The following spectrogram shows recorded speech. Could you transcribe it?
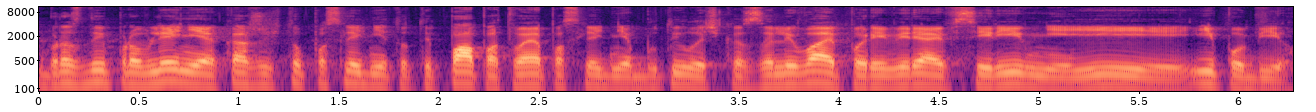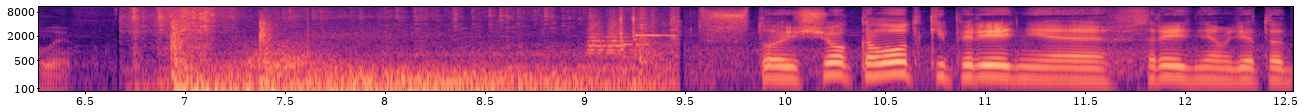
бразди правління кажуть, хто останній, то ти папа, твоя остання бутилочка. Заливай, перевіряй всі рівні і, і побігли. Что еще? Колодки передние в среднем где-то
